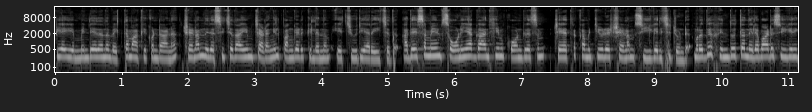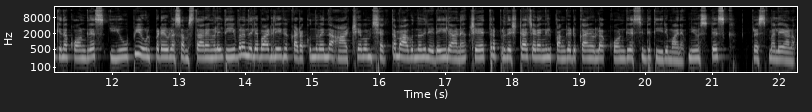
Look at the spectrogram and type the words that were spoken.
പി ഐ എമ്മിന്റേതെന്ന് വ്യക്തമാക്കിക്കൊണ്ടാണ് ക്ഷണം നിരസിച്ചതായും ചടങ്ങിൽ പങ്കെടുക്കില്ലെന്നും യെച്ചൂരി അറിയിച്ചത്. അതേസമയം സോണിയാഗാന്ധിയും കോൺഗ്രസും ക്ഷേത്ര കമ്മിറ്റിയുടെ ക്ഷണം സ്വീകരിച്ചിട്ടുണ്ട്. മൃദു ഹിന്ദുത്വ നിലപാട് സ്വീകരിക്കുന്ന കോൺഗ്രസ് യു പി ഉൾപ്പെടെയുള്ള സംസ്ഥാനങ്ങളിൽ തീവ്ര നിലപാടിലേക്ക് കടക്കുന്നുവെന്ന ആക്ഷേപം ശക്തമാകുന്നതിനിടയിലാണ് ക്ഷേത്ര പ്രതിഷ്ഠാ ചടങ്ങിൽ പങ്കെടുക്കാനുള്ള കോൺഗ്രസിന്റെ തീരുമാനം. News desk press Malayalam.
